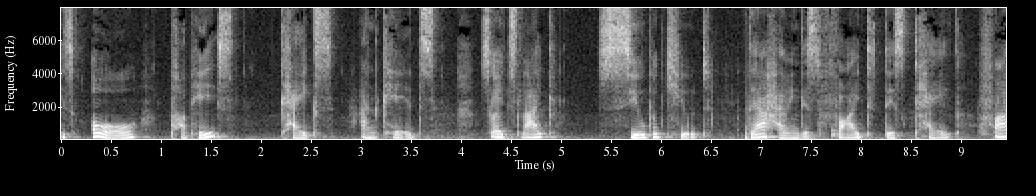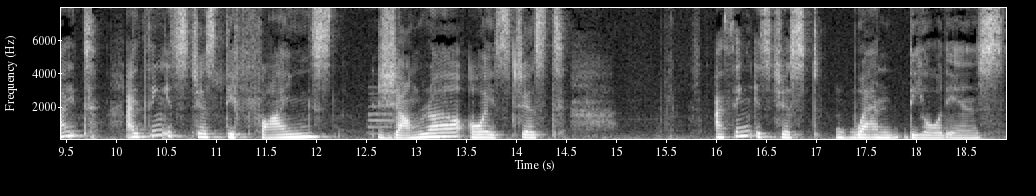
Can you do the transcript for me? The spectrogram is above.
It's all puppies, cakes, and kids. So it's like super cute. They are having this fight, this cake fight. I think it's just defines genre or it's just I think it's just when the audience,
